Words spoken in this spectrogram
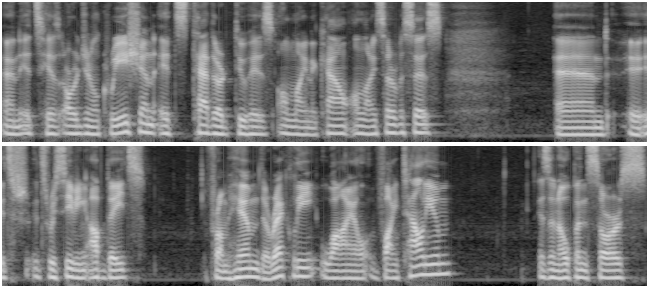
and it's his original creation. It's tethered to his online account, online services, and it's it's receiving updates from him directly, while Vitalium is an open source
